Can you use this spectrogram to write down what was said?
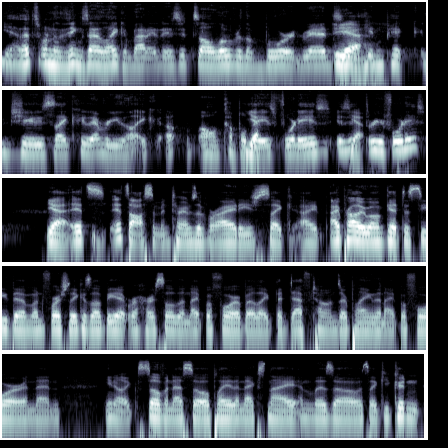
Yeah, that's one of the things I like about it is it's all over the board, man. So Yeah. you can pick and choose like whoever you like, uh, all couple Yeah. days, four days. Is it Yeah. three or four days? Yeah, it's it's awesome in terms of variety. Just like I, I probably won't get to see them unfortunately because I'll be at rehearsal the night before. But like the Deftones are playing the night before, and then you know like Sylvan Esso will play the next night, and Lizzo. It's like you couldn't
